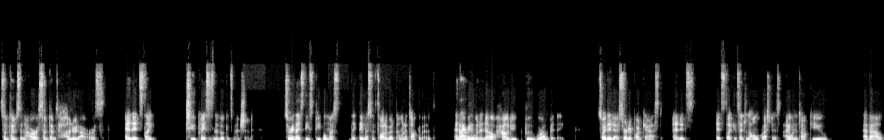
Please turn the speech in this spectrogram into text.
sometimes an hour, sometimes hundred hours, and it's like two places in the book it's mentioned. So I realized these people must like they must have thought about it and want to talk about it. And I really want to know how to do world building. So I did, I started a podcast and it's it's like essentially the whole question is I want to talk to you about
